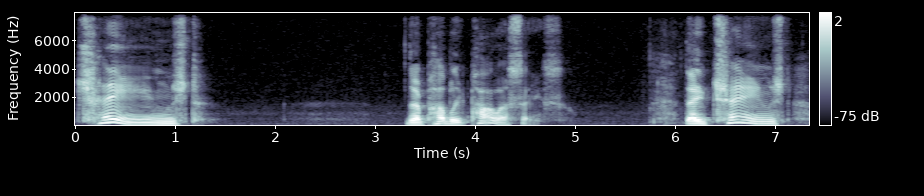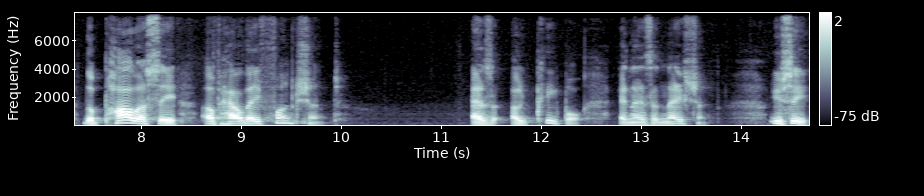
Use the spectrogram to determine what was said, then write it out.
changed their public policies. They changed the policy of how they functioned as a people and as a nation. You see,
